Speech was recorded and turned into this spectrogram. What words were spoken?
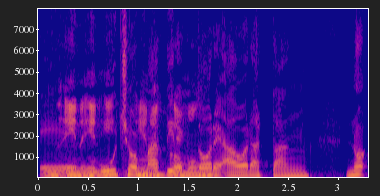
Eh, Y- y- y- muchos y no más común. directores ahora están. No,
